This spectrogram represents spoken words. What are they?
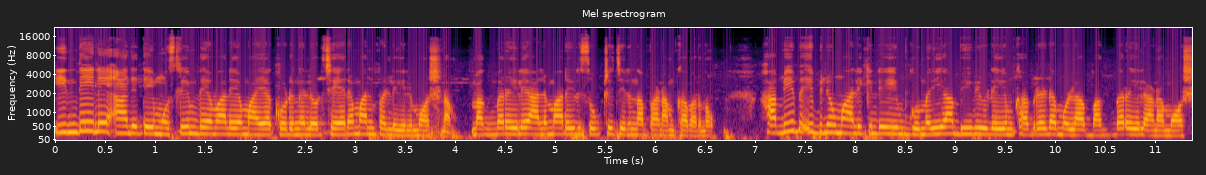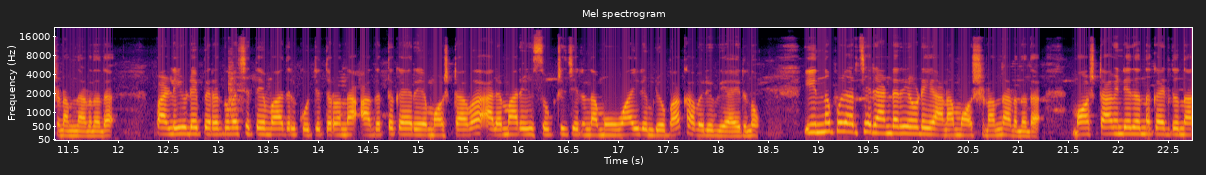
ഇന്ത്യയിലെ ആദ്യത്തെ മുസ്ലിം ദേവാലയമായ കൊടുങ്ങല്ലൂർ ചേരമാൻ പള്ളിയിൽ മോഷണം. മക്ബറയിലെ അലമാരയിൽ സൂക്ഷിച്ചിരുന്ന പണം കവർന്നു. ഹബീബ് ഇബ്നു മാലിക്കിന്റെയും ഗുമരിയ ബീവിയുടെയും ഖബറിടമുള്ള മക്ബറയിലാണ് മോഷണം നടന്നത്. പള്ളിയുടെ പിറകുവശത്തെ വാതിൽ കുത്തിത്തുറന്ന് അകത്തു കയറിയ മോഷ്ടാവ് അലമാരയിൽ സൂക്ഷിച്ചിരുന്ന മൂവായിരം രൂപ കവരുകയായിരുന്നു. ഇന്ന് പുലർച്ചെ രണ്ടരയോടെയാണ് മോഷണം നടന്നത്. മോഷ്ടാവിന്റേതെന്ന് കരുതുന്ന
